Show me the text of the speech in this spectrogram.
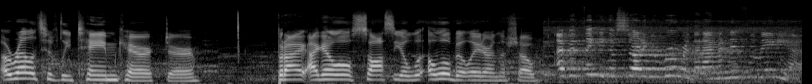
a relatively tame character, but I, I get a little saucy a, li- a little bit later in the show. I've been thinking of starting a rumor that I'm a nymphomaniac.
